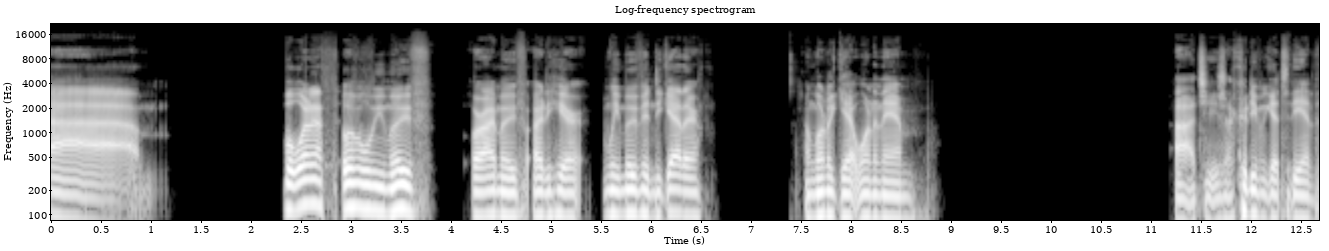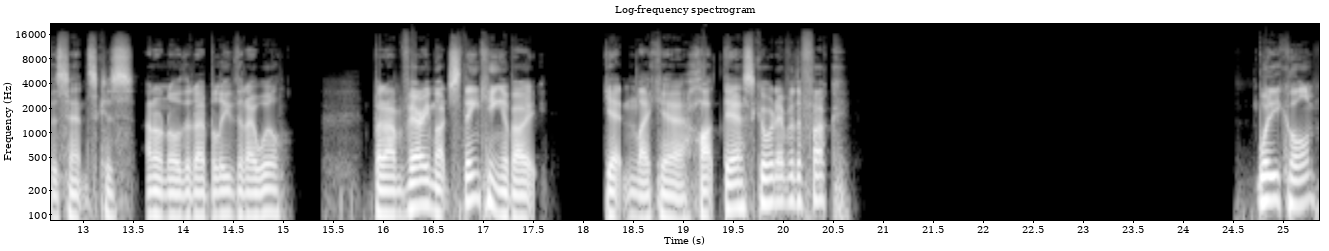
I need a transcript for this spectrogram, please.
Um, but when I th- when we move, or I move out of here, we move in together. I'm gonna get one of them. Ah, jeez, I couldn't even get to the end of the sentence because I don't know that I believe that I will. But I'm very much thinking about getting like a hot desk or whatever the fuck. What do you call them?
